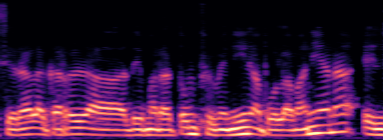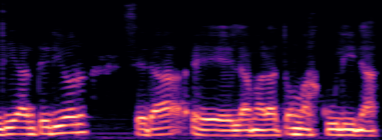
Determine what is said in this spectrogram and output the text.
será la carrera de maratón femenina por la mañana, el día anterior será la maratón masculina.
